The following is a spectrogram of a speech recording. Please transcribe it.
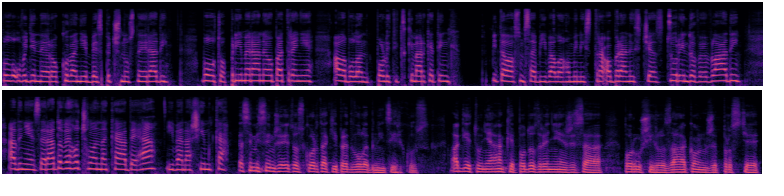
bolo uvedené rokovanie Bezpečnostnej rady. Bolo to primerané opatrenie alebo len politický marketing? Pýtala som sa bývalého ministra obrany z čas Zurindovej vlády a dnes radového člena KDH Ivana Šimka. Ja si myslím, že je to skôr taký predvolebný cirkus. Ak je tu nejaké podozrenie, že sa porušil zákon, že proste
